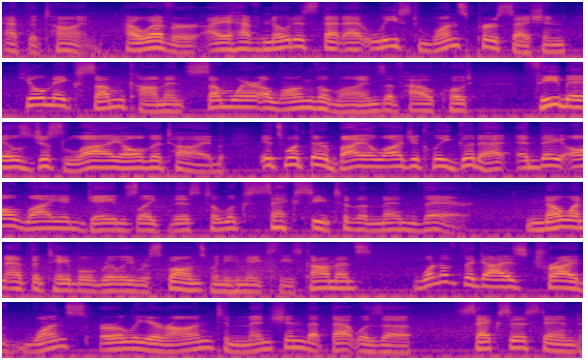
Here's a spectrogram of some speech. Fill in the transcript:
at the time. However, I have noticed that at least once per session, he'll make some comment somewhere along the lines of how, quote, Females just lie all the time. It's what they're biologically good at, and they all lie in games like this to look sexy to the men there. No one at the table really responds when he makes these comments. One of the guys tried once earlier on to mention that that was a sexist and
